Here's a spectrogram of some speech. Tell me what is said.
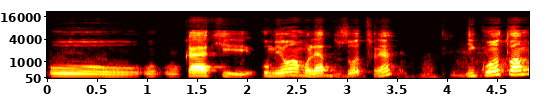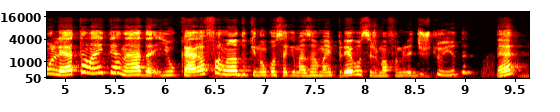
O, o, o, cara que comeu a mulher dos outros, né? Enquanto a mulher tá lá internada. E o cara falando que não consegue mais arrumar emprego, ou seja, uma família destruída, né?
